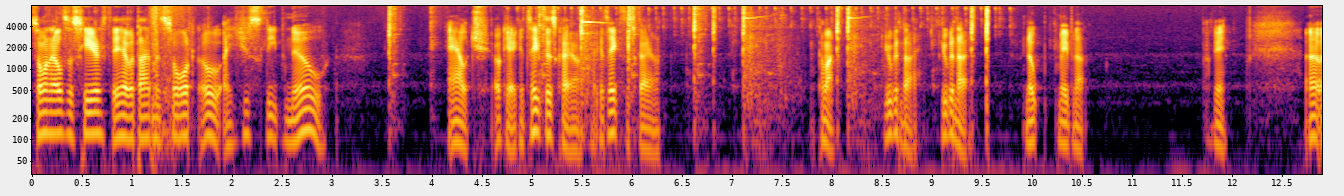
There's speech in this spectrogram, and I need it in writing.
Someone else is here, they have a diamond sword. Oh, I use sleep, no. Ouch. Okay, I can take this guy on. I can take this guy on. Come on. You can die. You can die. Nope, maybe not. Okay. Uh,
